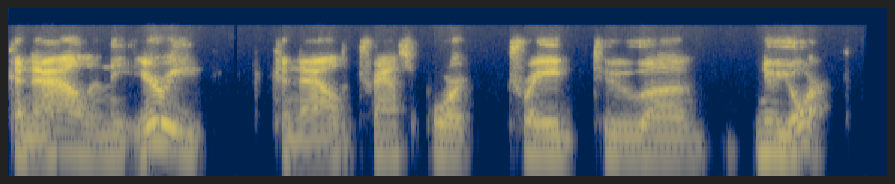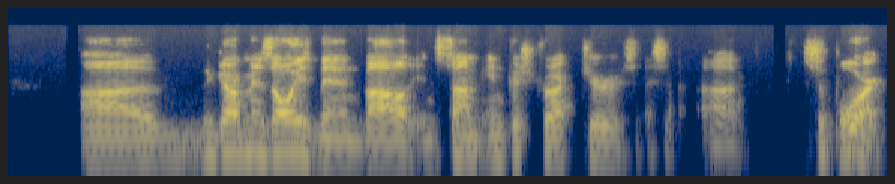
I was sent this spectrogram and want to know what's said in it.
canal and the Erie Canal to transport trade to uh, New York. Uh, the government has always been involved in some infrastructure uh, support.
